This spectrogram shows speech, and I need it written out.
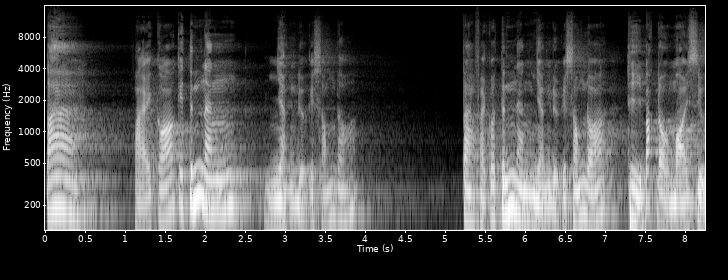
ta phải có cái tính năng nhận được cái sóng đó. Ta phải có tính năng nhận được cái sóng đó thì bắt đầu mọi sự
